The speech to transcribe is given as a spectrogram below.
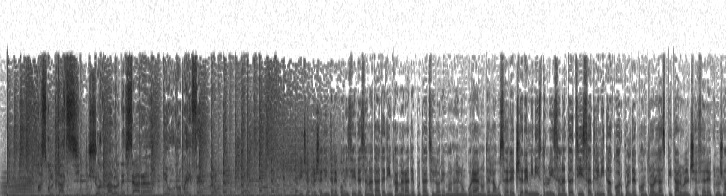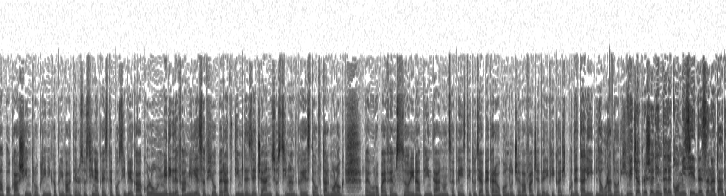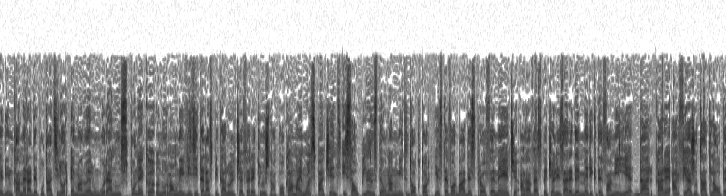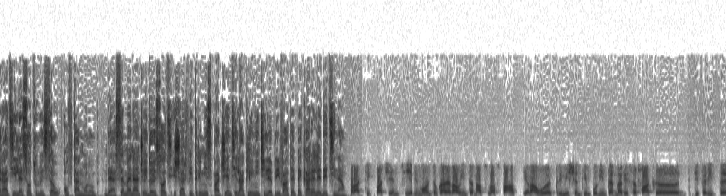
Ascultați jurnalul de seară Europa FM. Vicepreședintele Comisiei de Sănătate din Camera Deputaților, Emanuel Ungureanu de la USR, cere Ministrului Sănătății să trimită corpul de control la Spitalul CFR Cluj-Napoca și într-o clinică privată. El susține că este posibil ca acolo un medic de familie să fie operat timp de 10 ani, susținând că este oftalmolog. La Europa FM, Sorina Pinte anunță că instituția pe care o conduce va face verificări. Cu detalii, Laura Dori. Vicepreședintele Comisiei de Sănătate din Camera Deputaților, Emanuel Ungureanu, spune că în urma unei vizite la Spitalul CFR Cluj-Napoca, mai mulți pacienți i s-au plâns de un anumit doctor. Este vorba despre o femeie ce ar avea specializare de medic de familie, dar care ar fi ajutat la operațiile soțului său, oftalmolog. De asemenea, cei doi soți și-ar fi trimis pacienții la clinicile private pe care le dețineau. Practic, pacienții, din momentul în care erau internați la stat, erau uh, trimiși în timpul internării să facă diferite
